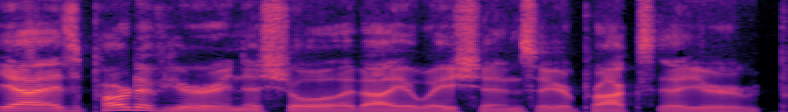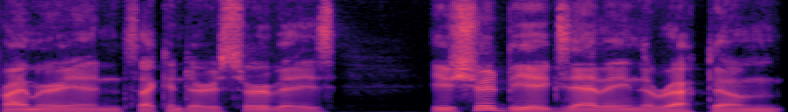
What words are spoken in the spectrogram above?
Yeah, as part of your initial evaluation, so your prox- uh, your primary and secondary surveys, you should be examining the rectum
